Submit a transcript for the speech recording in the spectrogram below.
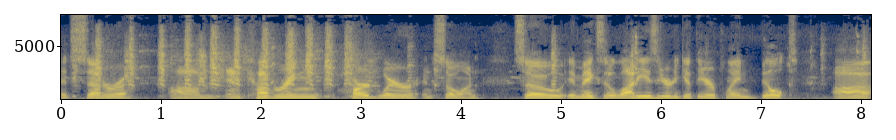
etc. Um, and covering, hardware, and so on. So it makes it a lot easier to get the airplane built uh,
